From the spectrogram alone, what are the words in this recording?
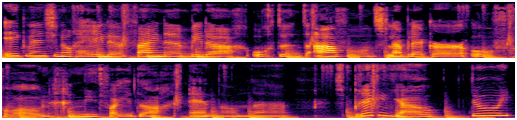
ik wens je nog een hele fijne middag, ochtend, avond. Slaap lekker of gewoon geniet van je dag. En dan uh, spreek ik jou. Doei!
